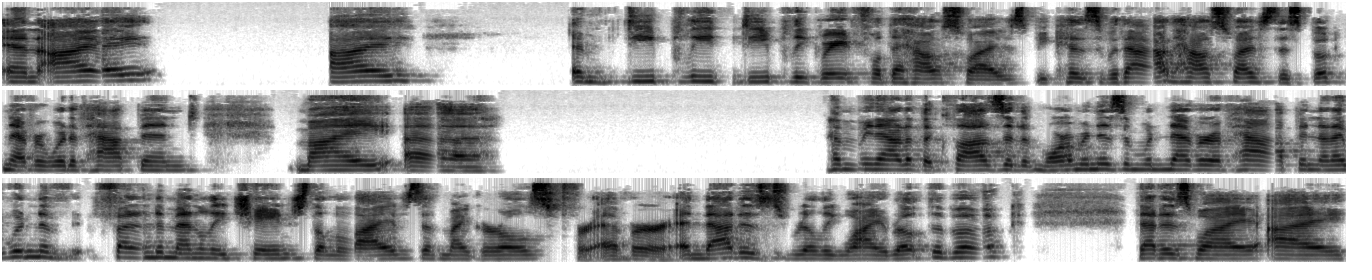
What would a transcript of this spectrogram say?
and I, I am deeply, deeply grateful to Housewives because without Housewives, this book never would have happened. My uh, coming out of the closet of Mormonism would never have happened. And I wouldn't have fundamentally changed the lives of my girls forever. And that is really why I wrote the book. That is why I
